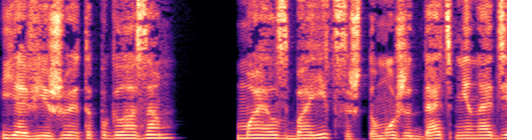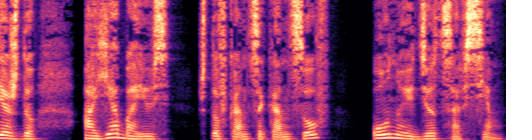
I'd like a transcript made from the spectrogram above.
Я вижу это по глазам. Майлз боится, что может дать мне надежду, а я боюсь, что в конце концов он уйдет совсем.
